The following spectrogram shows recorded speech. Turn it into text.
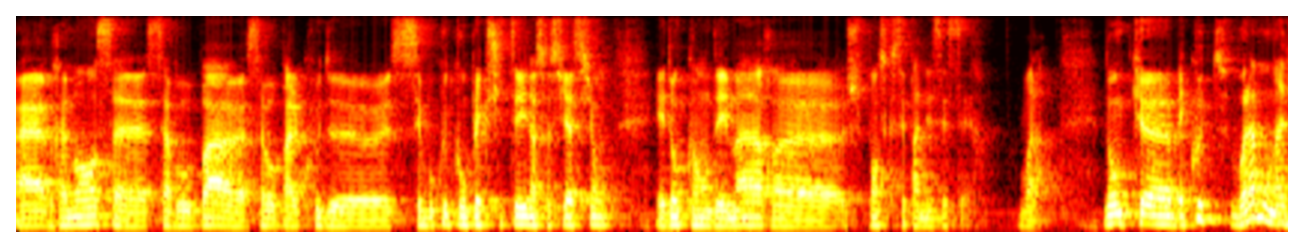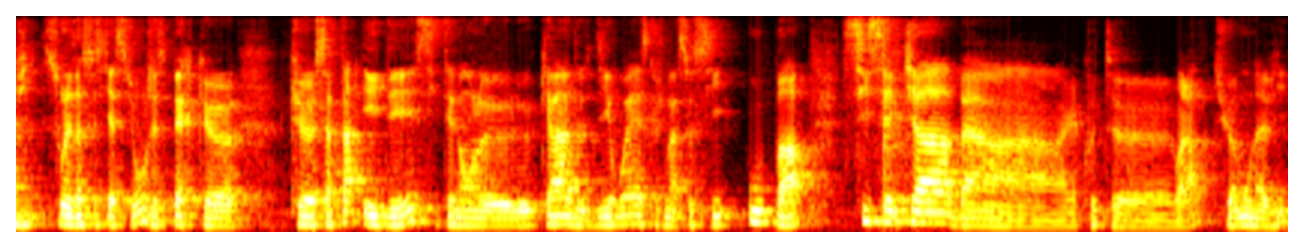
Euh, vraiment ça, ça vaut pas ça vaut pas le coup de c'est beaucoup de complexité une association. Et donc quand on démarre euh, je pense que c'est pas nécessaire. Voilà. Donc bah, écoute voilà mon avis sur les associations. J'espère que que ça t'a aidé, si tu es dans le, cas de te dire ouais est-ce que je m'associe ou pas. Si c'est le cas, ben écoute, euh, voilà, tu as mon avis.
